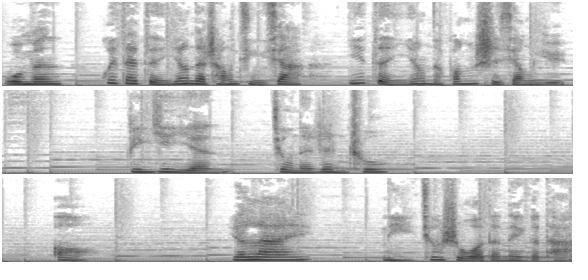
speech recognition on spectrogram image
我们会在怎样的场景下，以怎样的方式相遇，并一眼就能认出。哦，原来你就是我的那个他。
